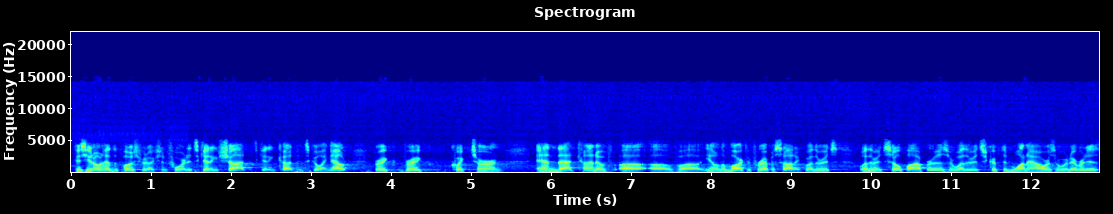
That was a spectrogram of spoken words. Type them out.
because you don't have the post-production for it. It's getting shot, it's getting cut, it's going out, very, very quick turn. And that kind of, uh, of uh, you know, the market for episodic, whether it's, whether it's soap operas or whether it's scripted one hours or whatever it is,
